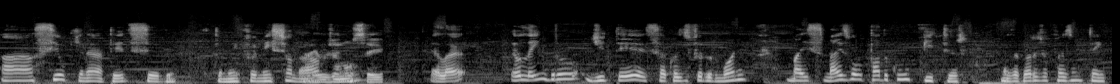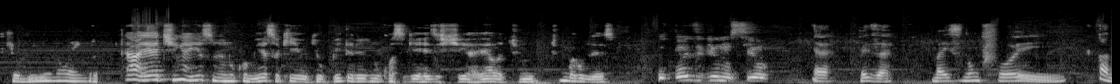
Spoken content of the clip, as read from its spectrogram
a Silk, né? A teia de seda. que Também foi Ah, mencionado. eu já não sei. Ela é- eu lembro de ter essa coisa de feromônio, mas mais voltado com o Peter. Mas agora já faz um tempo que eu li e não lembro. Ah, é, tinha isso né, no começo, que, que o Peter ele não conseguia resistir a ela, tinha, um- tinha um bagulho desse. Os dois viviam no Sil. Pois é. Mas não foi. Ah,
